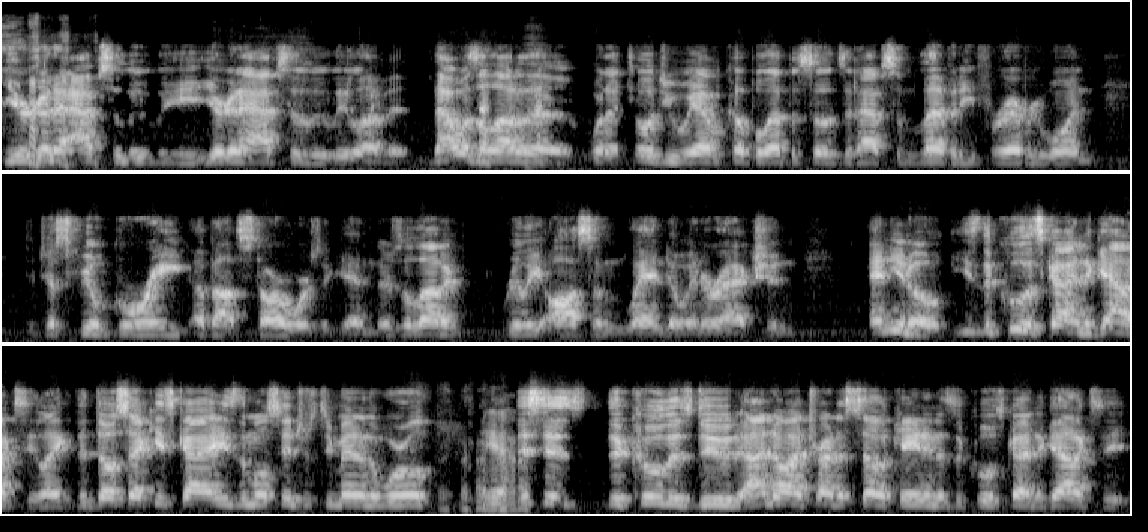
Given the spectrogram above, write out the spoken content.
you're gonna absolutely you're gonna absolutely love it. That was a lot of the when I told you we have a couple episodes that have some levity for everyone to just feel great about Star Wars again. There's a lot of really awesome Lando interaction. And you know, he's the coolest guy in the galaxy. Like the Dos Equis guy, he's the most interesting man in the world. yeah. This is the coolest dude. I know I try to sell Kanan as the coolest guy in the galaxy.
